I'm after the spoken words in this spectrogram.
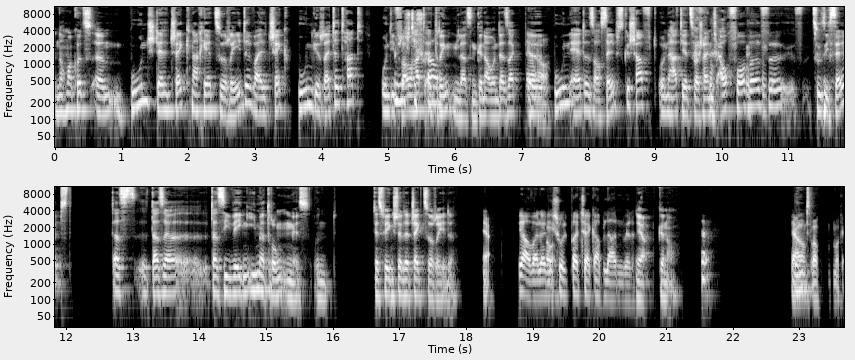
Nochmal kurz, ähm, Boone stellt Jack nachher zur Rede, weil Jack Boone gerettet hat und die, Frau die hat Frau. ertrinken lassen. Genau, und da sagt äh, genau. äh, Boone, er hätte es auch selbst geschafft und hat jetzt wahrscheinlich auch Vorwürfe zu sich selbst, dass, dass, er, dass sie wegen ihm ertrunken ist. Und deswegen stellt er Jack zur Rede. Ja. Ja, weil er oh. die Schuld bei Jack abladen will. Ja, genau. Ja. Ja, und, und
